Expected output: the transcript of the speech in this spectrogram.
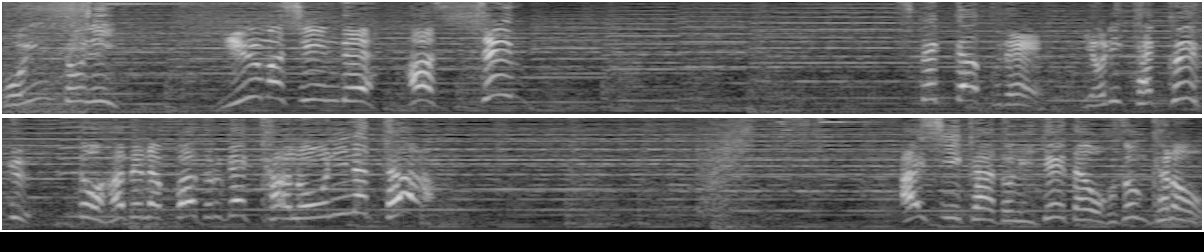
ポイント2ニューマシーンで発進。スペックアップでよりかっこよくド派手なバトルが可能になった。IC カードにデータを保存可能。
